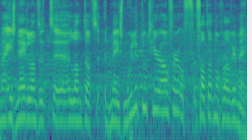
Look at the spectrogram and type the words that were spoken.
Maar is Nederland het uh, land dat het meest moeilijk doet hierover? Of valt dat nog wel weer mee?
